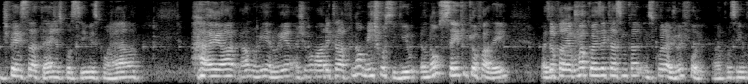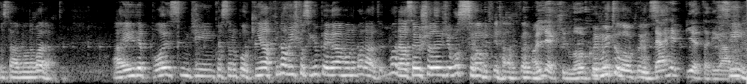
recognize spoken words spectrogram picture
diferentes estratégias possíveis com ela. Aí ela, ela não ia, não ia. Aí chegou uma hora que ela finalmente conseguiu. Eu não sei o que, que eu falei, mas eu falei alguma coisa que ela se escorajou e foi. Ela conseguiu encostar a mão na barata. Aí depois assim, de encostando um pouquinho, ela finalmente conseguiu pegar a mão na barata. Mano, ela saiu chorando de emoção no final, sabe? Olha que louco. Foi muito louco isso. Até arrepia, tá ligado? Sim.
